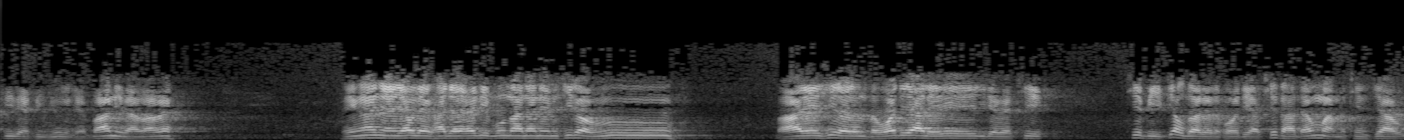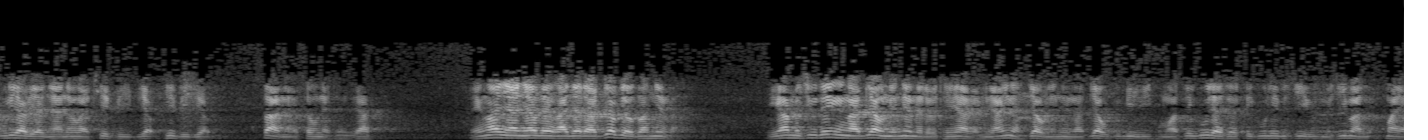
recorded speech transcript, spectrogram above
ပြီးတဲ့အပြီးမျိုးတွေလည်းပါနေတာပါပဲသင်္ကန်းညာရောက်တဲ့ခါကျတော့အဲ့ဒီပုံသဏ္ဍာန်နဲ့မရှိတော့ဘူး။ဘာတွေရှိတော့သဘောတရားတွေကြီးတယ်ပဲဖြစ်ဖြစ်ပြီးပျောက်သွားတဲ့သဘောတရားဖြစ်တာတောင်းမှမထင်ရှားဘူး။ဥရိယပြညာတော့ကဖြစ်ပြီးပျောက်ဖြစ်ပြီးပျောက်စနဲ့အဆုံးနဲ့ထင်ရှား။ သင်္ကန်းညာရောက်တဲ့ခါကျတော့ပျောက်ပျောက်သွားနေတာ။ဒီကမရှိသေးခင်ကပျောက်နေနေတယ်လို့ထင်ရတယ်။အများကြီးကပျောက်နေနေတာပျောက်ပြီးပြီးဟိုမှာစိတ်ကူးတယ်ဆိုစိတ်ကူးလေးမရှိဘူးမရှိမှမှားရ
